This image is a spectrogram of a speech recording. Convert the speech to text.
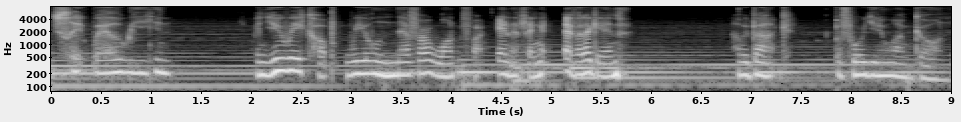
Sleep well, Wigan. When you wake up, we'll never want for anything ever again. I'll be back before you know I'm gone.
